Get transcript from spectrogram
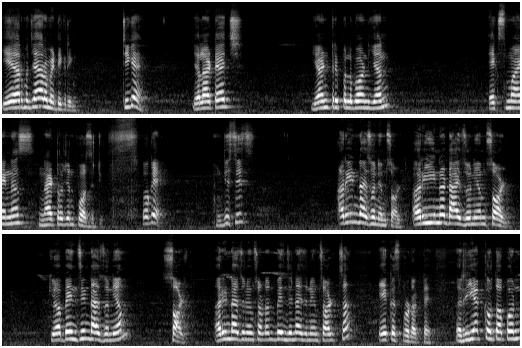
ए आर म्हणजे ॲरोमॅटिक रिंग ठीक आहे? याला attach N triple bond N X minus nitrogen positive okay this is arene diazonium salt arene diazonium salt किंवा benzene diazonium salt arene diazonium salt आणि बेन्झिन डायझोनियम सॉल्टचा एकच प्रोडक्ट आहे. रिॲक्ट करतो आपण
